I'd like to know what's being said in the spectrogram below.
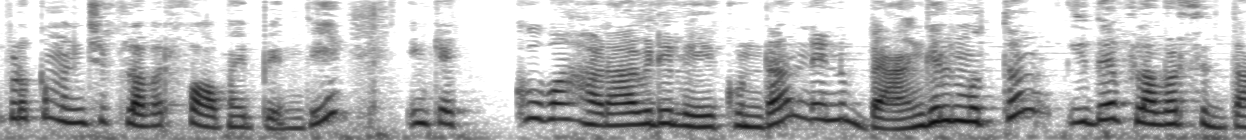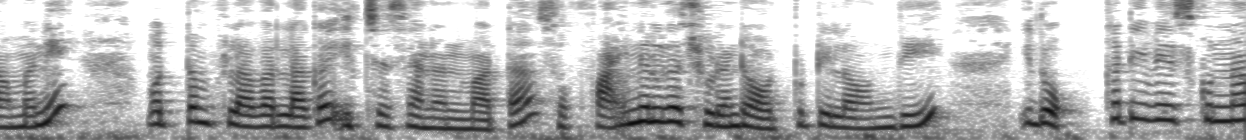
ఇప్పుడు ఒక మంచి ఫ్లవర్ ఫామ్ అయిపోయింది. ఇంకెక్కువ ఎక్కువ హడావిడి లేకుండా నేను బ్యాంగిల్ మొత్తం ఇదే ఫ్లవర్స్ ఇద్దామని మొత్తం ఫ్లవర్ లాగా ఇచ్చేసాను అనమాట సో ఫైనల్గా చూడండి అవుట్పుట్ ఇలా ఉంది. ఇది ఒక్కటి వేసుకున్నా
